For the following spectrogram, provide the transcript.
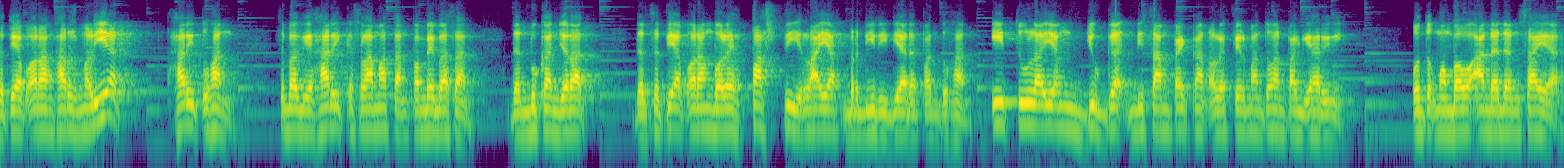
setiap orang harus melihat hari Tuhan sebagai hari keselamatan, pembebasan dan bukan jerat dan setiap orang boleh pasti layak berdiri di hadapan Tuhan. Itulah yang juga disampaikan oleh firman Tuhan pagi hari ini. Untuk membawa Anda dan saya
